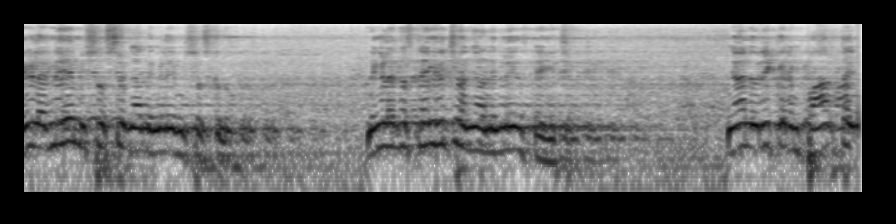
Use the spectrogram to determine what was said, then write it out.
നിങ്ങൾ എന്നെയും വിശ്വസിച്ചു ഞാൻ നിങ്ങളെയും വിശ്വസിക്കുന്നു. നിങ്ങൾ എന്നെ സ്നേഹിച്ചു ഞാൻ നിങ്ങളെയും സ്നേഹിച്ചു. ഞാൻ ഒരിക്കലും പാർട്ട് ടൈം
